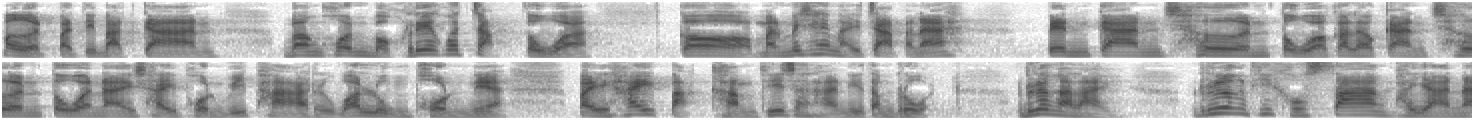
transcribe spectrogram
เปิดปฏิบัติการ บางคนบอกเรียกว่าจับตัว ก็มันไม่ใช่หมายจับนะเป็นการเชิญตัวก็แล้วกันเชิญตัวนายชัยพลวิภาหรือว่าลุงพลเนี่ยไปให้ปากคำที่สถานีตำรวจ เรื่องอะไร เรื่องที่เขาสร้างพญาน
